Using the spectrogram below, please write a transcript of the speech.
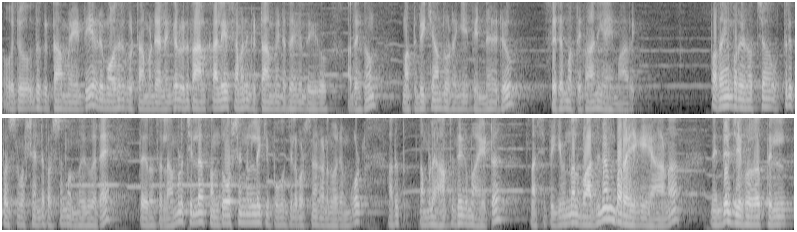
ഒരു ഇത് കിട്ടാൻ വേണ്ടി ഒരു മോചനം കിട്ടാൻ വേണ്ടി അല്ലെങ്കിൽ ഒരു താൽക്കാലിക ശമനം കിട്ടാൻ വേണ്ടി അദ്ദേഹം എന്ത് ചെയ്തു? അദ്ദേഹം മദ്യപിക്കാൻ തുടങ്ങി. പിന്നെ ഒരു സ്ഥിരം മദ്യപാനിയായി മാറി. അപ്പോൾ അദ്ദേഹം പറയുന്നത് വെച്ചാൽ ഒത്തിരി പ്രശ്നം പക്ഷേ എന്റെ പ്രശ്നങ്ങളൊന്നും ഇതുവരെ തീർന്നിട്ടില്ല. നമ്മൾ ചില സന്തോഷങ്ങളിലേക്ക് പോകും. ചില പ്രശ്നം കടന്നു വരുമ്പോൾ അത് നമ്മളെ ആത്യന്തികമായിട്ട് നശിപ്പിക്കും. എന്നാൽ വചനം പറയുകയാണ് നിന്റെ ജീവിതത്തിൽ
